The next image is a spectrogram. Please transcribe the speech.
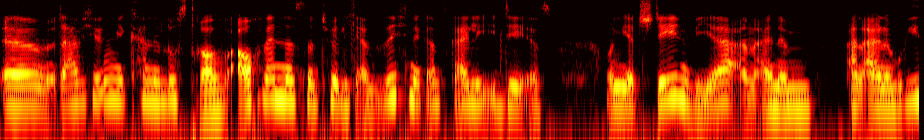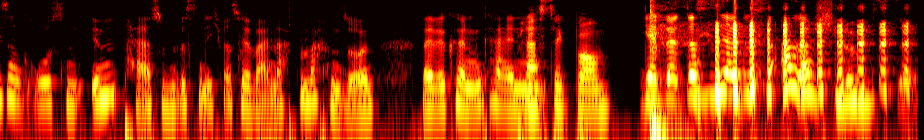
Äh, da habe ich irgendwie keine Lust drauf. Auch wenn das natürlich an sich eine ganz geile Idee ist. Und jetzt stehen wir an einem, an einem riesengroßen Impasse und wissen nicht, was wir Weihnachten machen sollen. Weil wir können keinen. Plastikbaum. Ja, da, das ist ja das Allerschlimmste.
